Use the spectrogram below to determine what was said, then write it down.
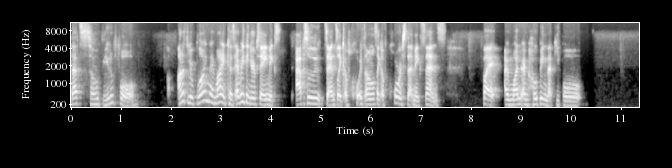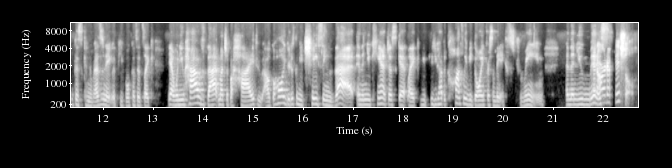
that's so beautiful honestly, you're blowing my mind because everything you're saying makes absolute sense. Like, of course, almost like, of course, that makes sense. But I'm one, I'm hoping that people this can resonate with people because it's like, yeah, when you have that much of a high through alcohol, you're just gonna be chasing that, and then you can't just get like you, you have to constantly be going for something extreme, and then you miss and artificial.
